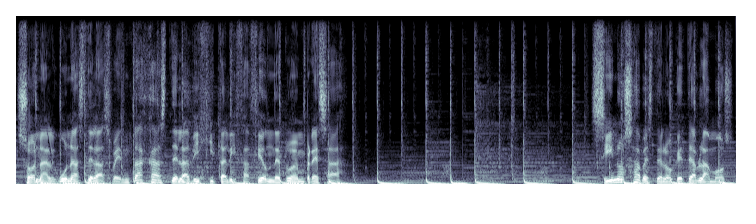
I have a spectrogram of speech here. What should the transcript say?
son algunas de las ventajas de la digitalización de tu empresa. Si no sabes de lo que te hablamos,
